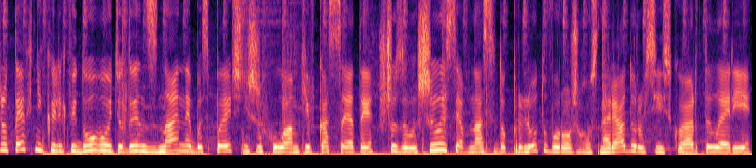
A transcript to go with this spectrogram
піротехніки ліквідовують один з найнебезпечніших уламків касети, що залишилися внаслідок прильоту ворожого снаряду російської артилерії.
